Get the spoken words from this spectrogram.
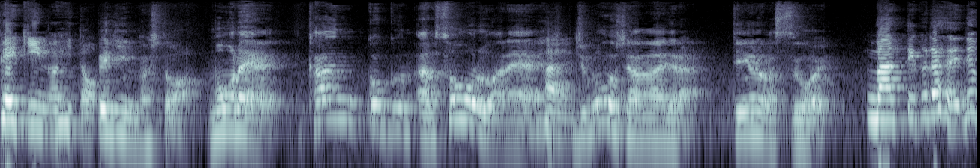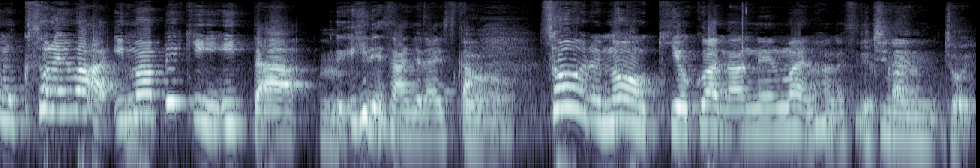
北京の人。北京の人は。もうね韓国あのソウルはね、はい。自分のことしか考えてないっていうのがすごい、待ってください。でもそれは今、北京行ったうん。ヒデさんじゃないですか、うんソウルの記憶は何年前の話です1か年ちょい。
